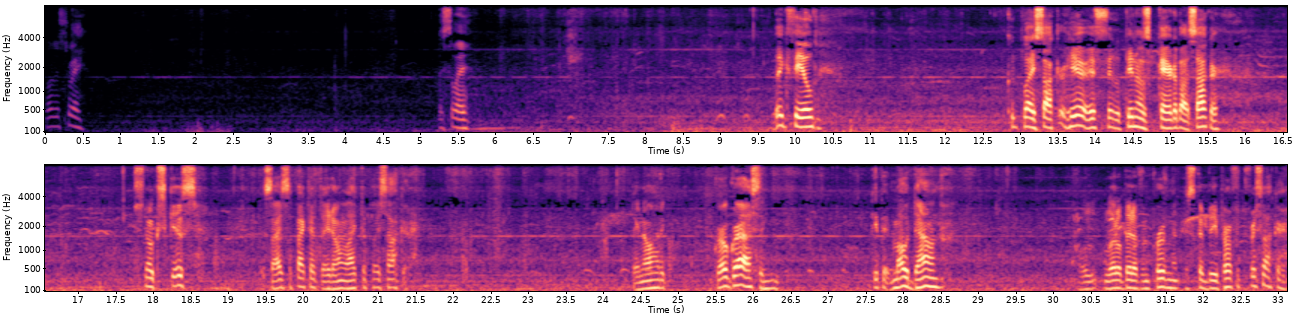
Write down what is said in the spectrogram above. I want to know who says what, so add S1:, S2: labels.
S1: Go this way. This way. Big field. Could play soccer here if Filipinos cared about soccer. No excuse besides the fact that they don't like to play soccer. They know how to grow grass and keep it mowed down. A little bit of improvement. This could be perfect for soccer.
